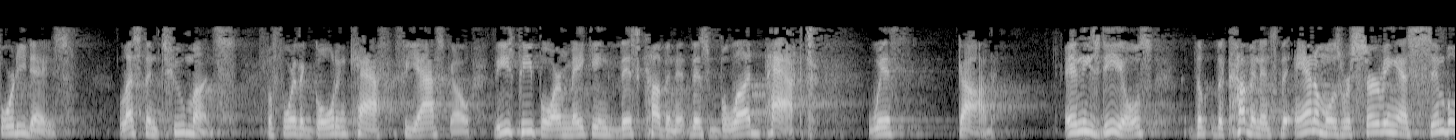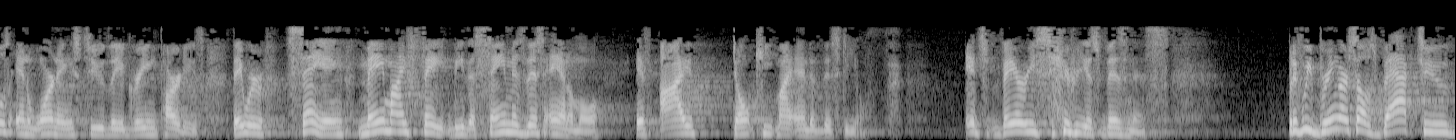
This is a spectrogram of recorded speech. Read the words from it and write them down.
40 days, less than two months before the golden calf fiasco. These people are making this covenant, this blood pact with God. In these deals, the, the, covenants, the animals were serving as symbols and warnings to the agreeing parties. They were saying, may my fate be the same as this animal if I don't keep my end of this deal. It's very serious business. But if we bring ourselves back to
